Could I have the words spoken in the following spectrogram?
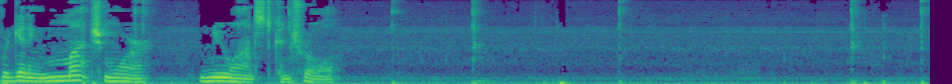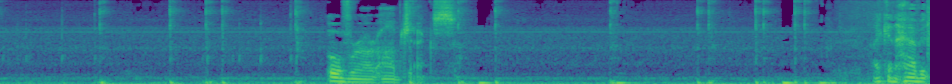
we're getting much more nuanced control over our objects. I can have it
